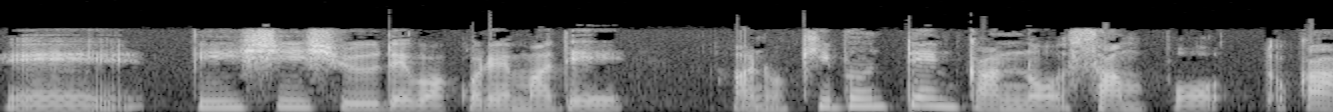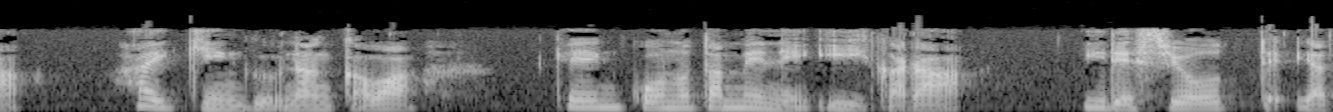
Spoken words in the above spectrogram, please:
えー、BC 州ではこれまであの気分転換の散歩とかハイキングなんかは健康のためにいいからいいですよってや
